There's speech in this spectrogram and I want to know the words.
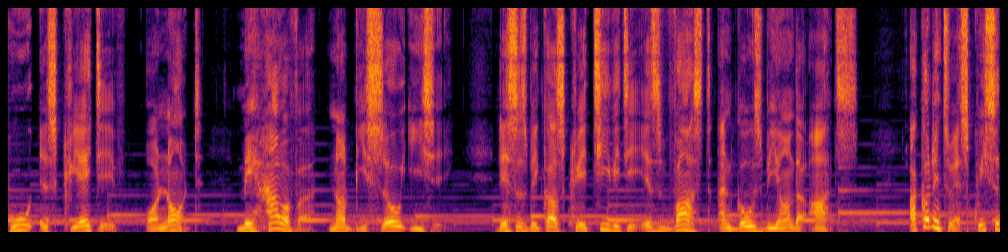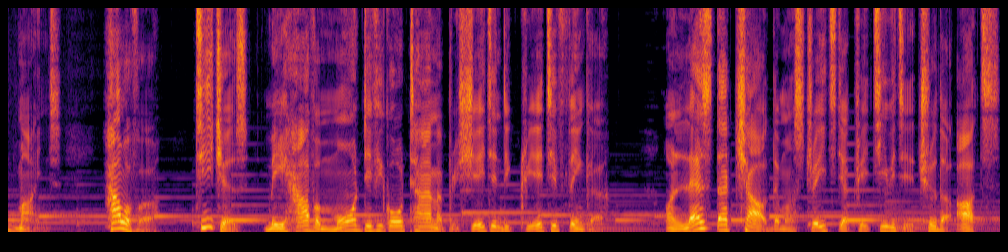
who is creative or not may however not be so easy. This is because creativity is vast and goes beyond the arts. According to Exquisite Minds, however, teachers may have a more difficult time appreciating the creative thinker unless that child demonstrates their creativity through the arts.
